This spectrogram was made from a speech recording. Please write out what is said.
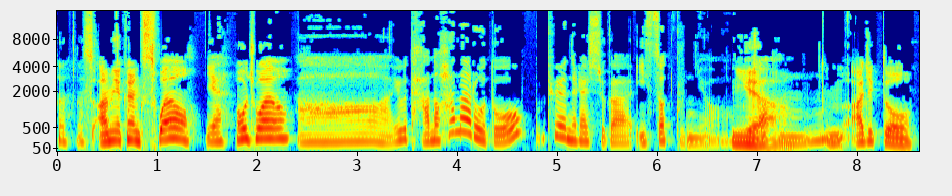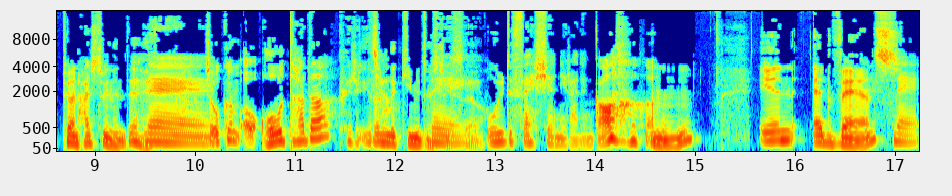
Mean, 그냥 swell. yeah. 어, 좋아요. 아, 이 단어 하나로도 표현을 할 수가 있었군요. Yeah. 그렇죠? 음, 아직도 표현할 수 있는데 네. 조금 어, 올드하다 그렇죠. 이런 느낌이 들수 네. 있어요. old fashion이라는 거. 음. In advance. 네,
